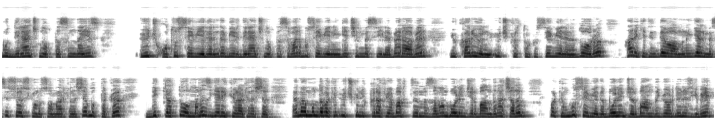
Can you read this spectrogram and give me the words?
bu direnç noktasındayız. 3.30 seviyelerinde bir direnç noktası var. Bu seviyenin geçilmesiyle beraber yukarı yönlü 3.49 seviyelerine doğru hareketin devamının gelmesi söz konusu ama arkadaşlar mutlaka dikkatli olmanız gerekiyor arkadaşlar. Hemen bunda bakın 3 günlük grafiğe baktığımız zaman Bollinger bandını açalım. Bakın bu seviyede Bollinger bandı gördüğünüz gibi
